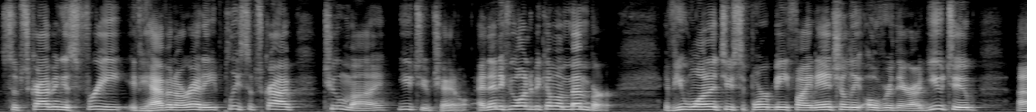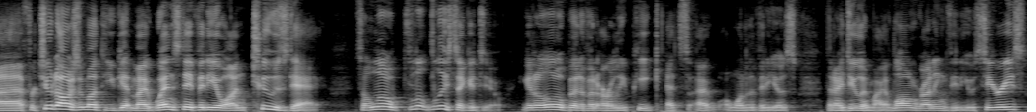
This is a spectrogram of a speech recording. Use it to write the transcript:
Subscribing is free. If you haven't already, please subscribe to my YouTube channel. And then if you want to become a member, if you wanted to support me financially over there on YouTube, uh, for $2 a month, you get my Wednesday video on Tuesday. It's a little, little least I could do. You get a little bit of an early peek at uh, one of the videos that I do in my long running video series.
